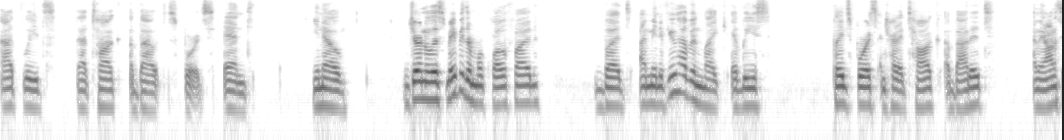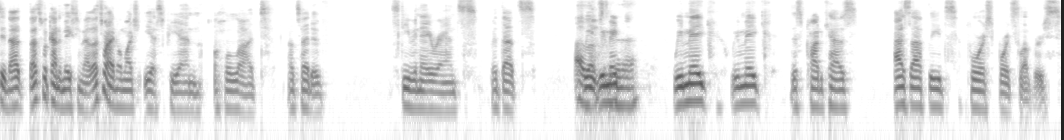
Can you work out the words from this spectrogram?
athletes that talk about sports, and you know, journalists maybe they're more qualified, but I mean, if you haven't like at least played sports and try to talk about it, I mean, honestly, that that's what kind of makes me mad. That's why I don't watch ESPN a whole lot outside of Stephen A. rants. But that's I We- love we make- A. we make we make this podcast as athletes for sports lovers.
